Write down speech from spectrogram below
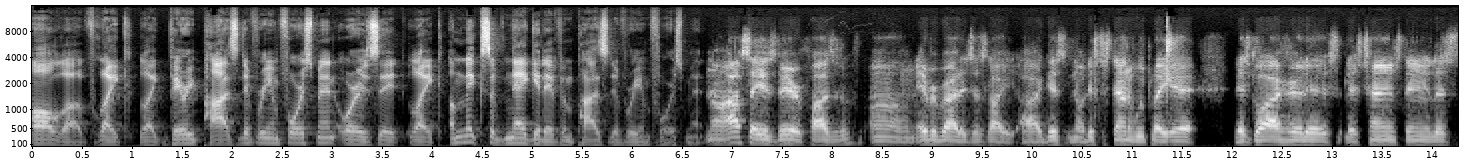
all love, like like very positive reinforcement or is it like a mix of negative and positive reinforcement? no, I'll say it's very positive. Um, everybody just like, all right, this you know this the standard we play at. Let's go out here. Let's let's change things. Let's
